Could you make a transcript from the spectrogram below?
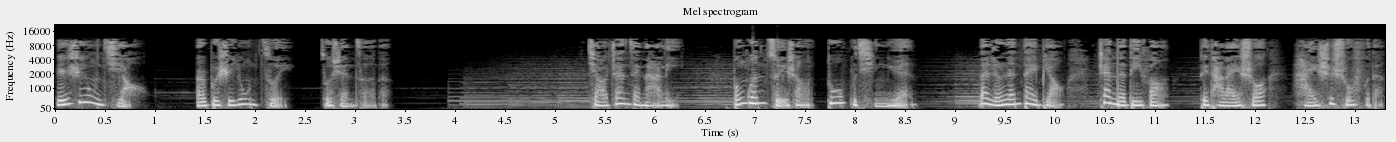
人是用脚，而不是用嘴做选择的。脚站在哪里，甭管嘴上多不情愿，那仍然代表站的地方对他来说还是舒服的。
